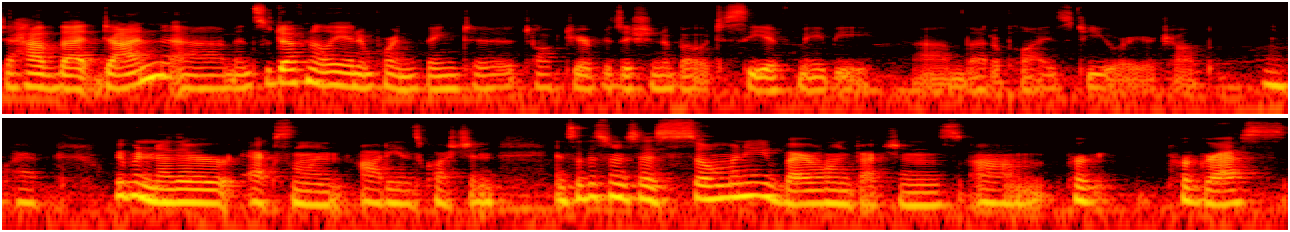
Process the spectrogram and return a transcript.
to have that done. Um, and so definitely an important thing to talk to your physician about to see if maybe um, that applies to you or your child. Okay. We have another excellent audience question. And so this one says so many viral infections um, pro- progress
